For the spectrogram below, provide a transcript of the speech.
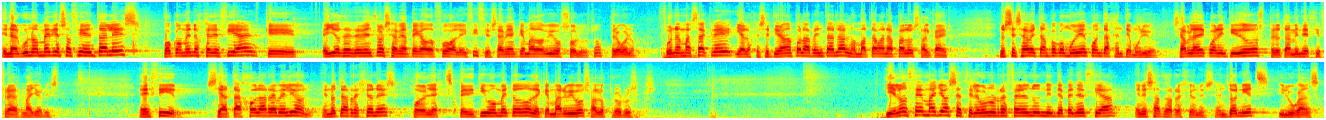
En algunos medios occidentales, poco menos que decían que ellos desde dentro se habían pegado fuego al edificio, se habían quemado vivos solos. ¿no? Pero bueno, fue una masacre y a los que se tiraban por las ventanas los mataban a palos al caer. No se sabe tampoco muy bien cuánta gente murió. Se habla de 42, pero también de cifras mayores. Es decir, se atajó la rebelión en otras regiones por el expeditivo método de quemar vivos a los prorrusos. Y el 11 de mayo se celebró un referéndum de independencia en esas dos regiones, en Donetsk y Lugansk.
